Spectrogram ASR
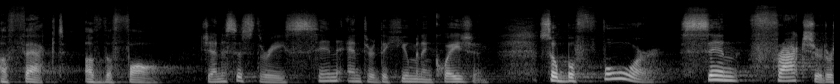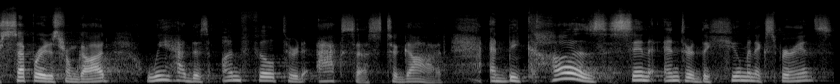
effect of the fall. Genesis 3, sin entered the human equation. So before sin fractured or separated us from God, we had this unfiltered access to God. And because sin entered the human experience,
